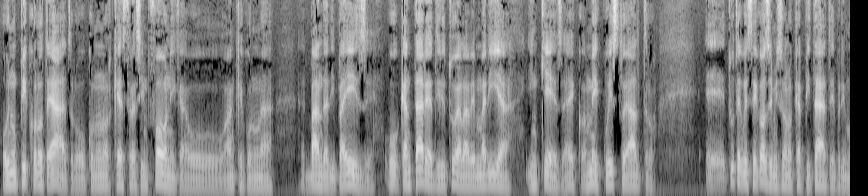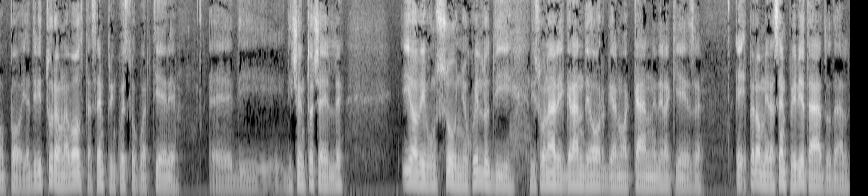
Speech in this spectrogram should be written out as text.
o in un piccolo teatro, o con un'orchestra sinfonica, o anche con una banda di paese, o cantare addirittura l'Ave Maria in chiesa. Ecco, a me questo è altro eh, tutte queste cose mi sono capitate prima o poi, addirittura una volta, sempre in questo quartiere eh, di, di, Centocelle, io avevo un sogno, quello di, di, suonare il grande organo a canne della chiesa, e però mi era sempre vietato dal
